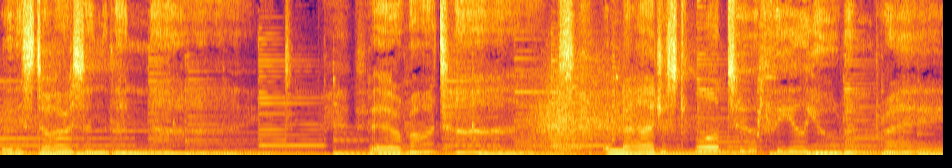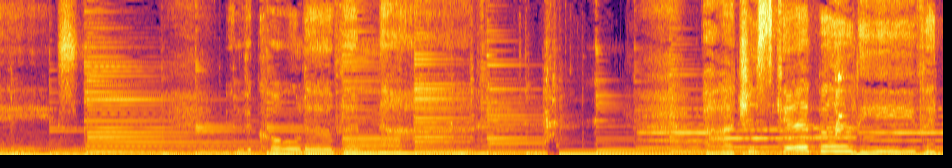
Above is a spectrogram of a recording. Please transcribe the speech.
With the stars in the night. There are times when I just want to feel your embrace the cold of the night. I just can't believe that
